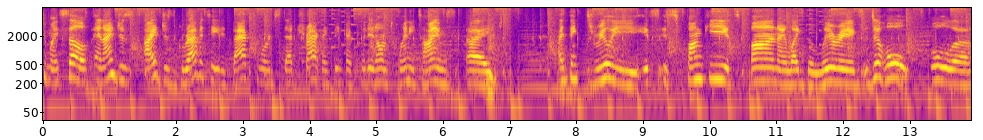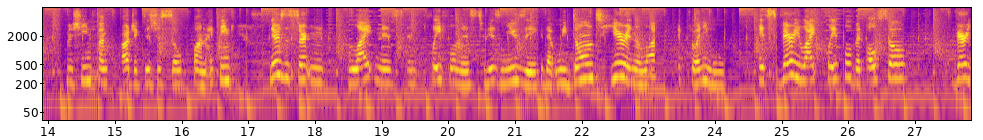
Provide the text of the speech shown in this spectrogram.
to myself and I just I just gravitated back towards that track. I think I put it on 20 times. I I think it's really it's it's funky, it's fun. I like the lyrics. The whole whole uh, Machine Funk project is just so fun. I think there's a certain lightness and playfulness to his music that we don't hear in a lot of electro anymore. It's very light, playful, but also very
